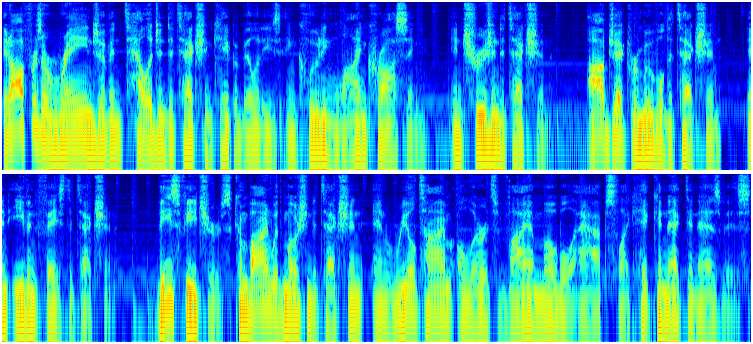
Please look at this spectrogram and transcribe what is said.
It offers a range of intelligent detection capabilities including line crossing, intrusion detection, object removal detection, and even face detection. These features, combined with motion detection and real-time alerts via mobile apps like HikConnect and EZVIZ,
